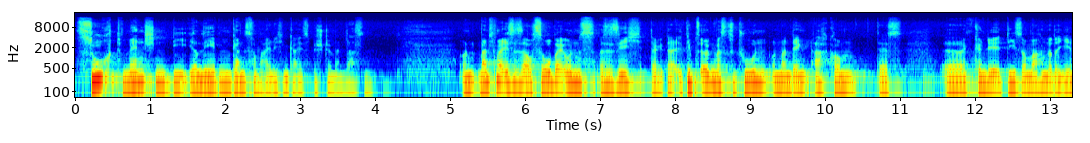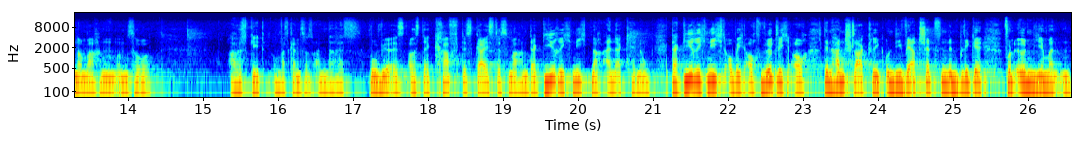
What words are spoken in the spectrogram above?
Sucht Menschen, die ihr Leben ganz vom Heiligen Geist bestimmen lassen. Und manchmal ist es auch so bei uns, was weiß ich, da, da gibt es irgendwas zu tun und man denkt, ach komm, das äh, könnte dieser machen oder jener machen und so. Aber es geht um was ganz anderes, wo wir es aus der Kraft des Geistes machen. Da giere ich nicht nach Anerkennung. Da giere ich nicht, ob ich auch wirklich auch den Handschlag kriege und die wertschätzenden Blicke von irgendjemandem,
